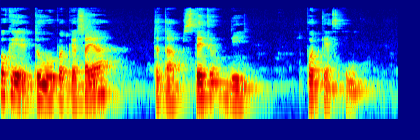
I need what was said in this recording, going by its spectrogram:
Oke, tunggu podcast saya. Tetap stay tune di podcast ini.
